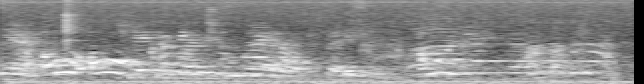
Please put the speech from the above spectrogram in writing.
Yeah. Oh, oh, check it to my outfit. Oh, You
